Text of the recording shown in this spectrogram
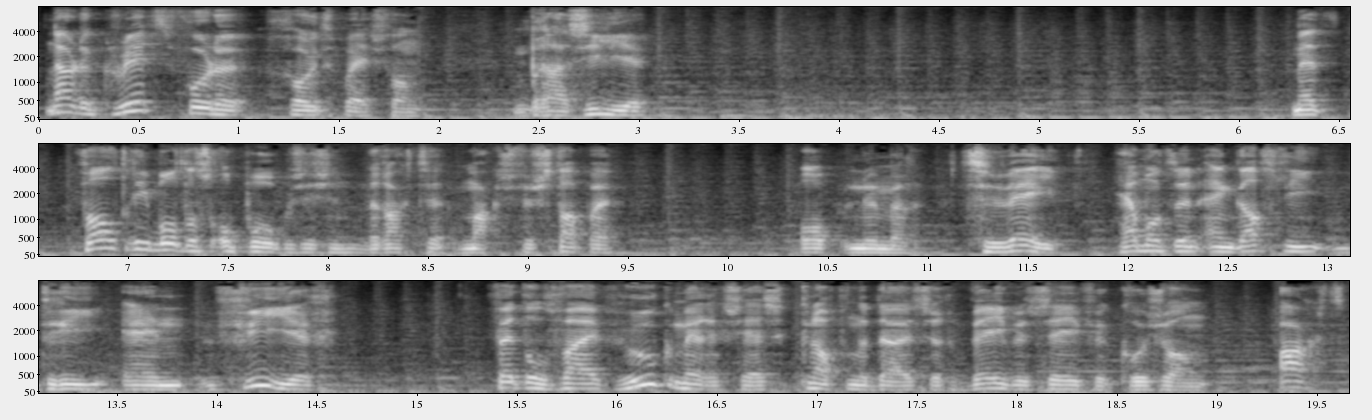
Nou, de grid voor de grote prijs van Brazilië Met Valtteri Bottas op pole position, daarachter Max Verstappen op nummer 2. Hamilton en Gasly 3 en 4. Vettel 5, Hulkenberg 6, knap van de Duitser, Weber 7, Grosjean 8.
